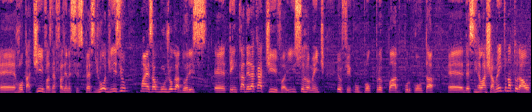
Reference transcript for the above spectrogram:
é, rotativas, né, fazendo essa espécie de rodízio, mas alguns jogadores é, têm cadeira cativa e isso realmente eu fico um pouco preocupado por conta é, desse relaxamento natural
